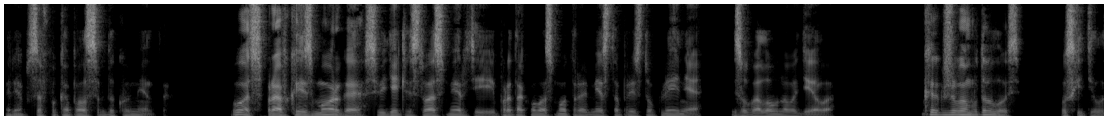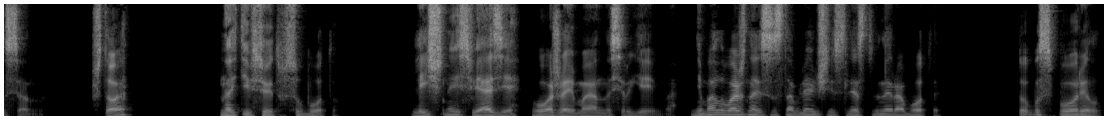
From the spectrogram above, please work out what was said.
Рябцев покопался в документах. Вот справка из морга, свидетельство о смерти и протокол осмотра места преступления из уголовного дела. Как же вам удалось? восхитилась Анна. Что? Найти все это в субботу. Личные связи, уважаемая Анна Сергеевна, немаловажная составляющая следственной работы. Кто бы спорил.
